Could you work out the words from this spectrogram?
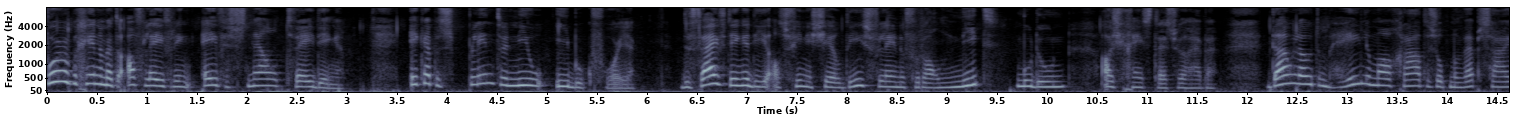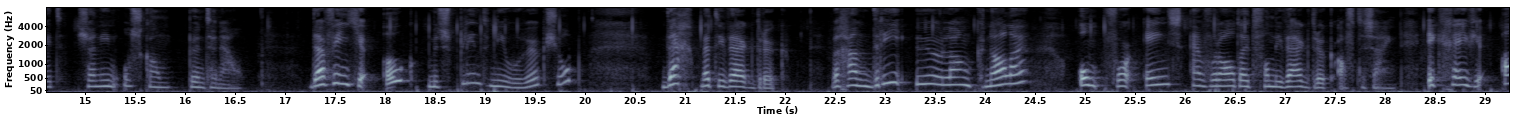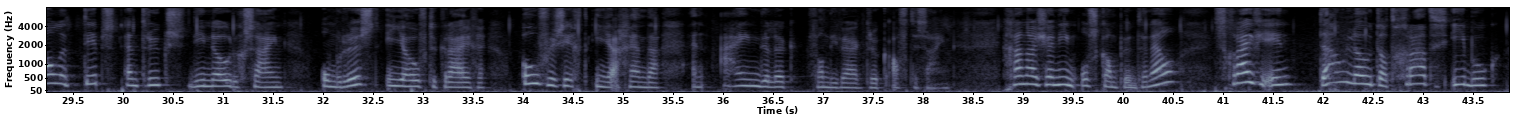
Voor we beginnen met de aflevering, even snel twee dingen. Ik heb een splinternieuw e-book voor je. De vijf dingen die je als financieel dienstverlener vooral niet moet doen als je geen stress wil hebben. Download hem helemaal gratis op mijn website janineoskam.nl. Daar vind je ook mijn splinternieuwe workshop. Weg met die werkdruk. We gaan drie uur lang knallen om voor eens en voor altijd van die werkdruk af te zijn. Ik geef je alle tips en trucs die nodig zijn om rust in je hoofd te krijgen, overzicht in je agenda en eindelijk van die werkdruk af te zijn. Ga naar janineoskamp.nl, schrijf je in, download dat gratis e-book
